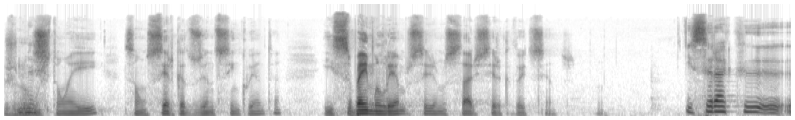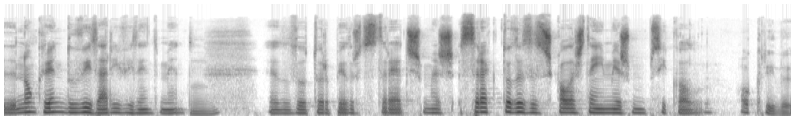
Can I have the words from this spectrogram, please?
Os números Mas- estão aí, são cerca de 250, e se bem me lembro, seriam necessários cerca de 800. E será que, eh, não querendo duvidar, evidentemente, Uhum. eh, do Dr. Pedro de Stretch, mas será que todas as escolas têm mesmo psicólogo? Oh, querida,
